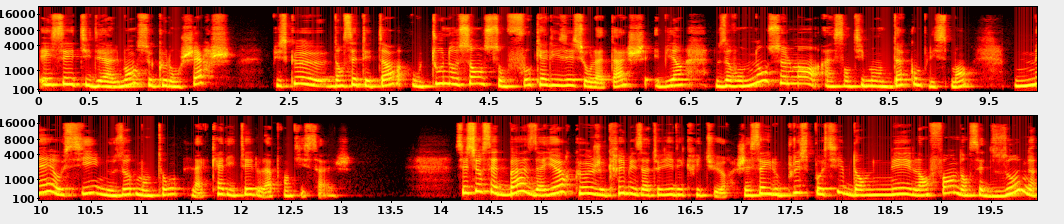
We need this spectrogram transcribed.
Et c'est idéalement ce que l'on cherche, puisque dans cet état où tous nos sens sont focalisés sur la tâche, eh bien, nous avons non seulement un sentiment d'accomplissement, mais aussi nous augmentons la qualité de l'apprentissage. C'est sur cette base d'ailleurs que je crée mes ateliers d'écriture. J'essaye le plus possible d'emmener l'enfant dans cette zone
